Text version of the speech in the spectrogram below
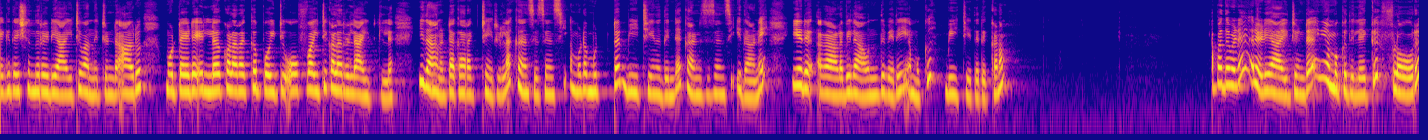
ഏകദേശം ഒന്ന് റെഡി ആയിട്ട് വന്നിട്ടുണ്ട്. ആ ഒരു മുട്ടയുടെ യെല്ലോ കളറൊക്കെ പോയിട്ട് ഓഫ് വൈറ്റ് കളറിലായിട്ടില്ല ഇതാണ് കേട്ടോ കറക്റ്റ് ആയിട്ടുള്ള കൺസിസ്റ്റൻസി നമ്മുടെ മുട്ട ബീറ്റ് ചെയ്യുന്നതിന്റെ കൺസിസ്റ്റൻസി ഇതാണ്. ഈ ഒരു അളവിലാവുന്നത് വരെ നമുക്ക് ബീറ്റ് ചെയ്തെടുക്കണം. അപ്പോൾ അതിവിടെ റെഡി ആയിട്ടുണ്ട്. ഇനി നമുക്കിതിലേക്ക് ഫ്ലോറ്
